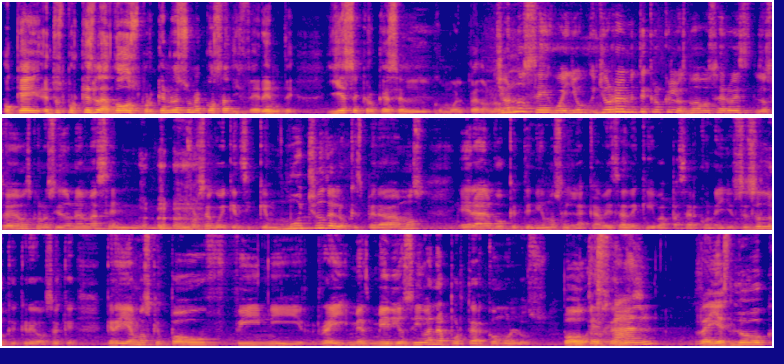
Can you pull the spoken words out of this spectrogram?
ok, entonces ¿por qué es la 2? ¿Por qué no es una cosa diferente? Y ese creo que es el, como el pedo, ¿no? Yo no sé, güey. Yo, yo realmente creo que los nuevos héroes los habíamos conocido nada más en, en Force Awakens y que mucho de lo que esperábamos era algo que teníamos en la cabeza de que iba a pasar con ellos. Eso es lo que creo. O sea, que creíamos que Poe, Finn y Rey me- medio se iban a aportar como los Poe es. Han, Rey es Luke.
